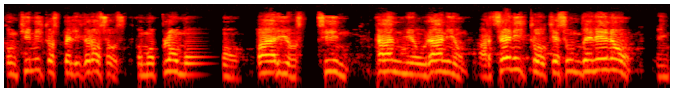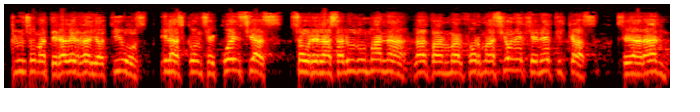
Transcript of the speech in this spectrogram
Con químicos peligrosos como plomo, bario, zinc, cadmio, uranio, arsénico, que es un veneno, incluso materiales radioactivos, y las consecuencias sobre la salud humana, las malformaciones genéticas, se darán.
